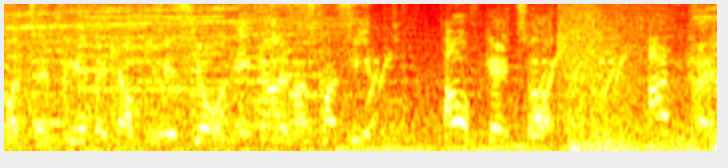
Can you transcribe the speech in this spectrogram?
Konzentriert euch auf die Mission, egal was passiert. Auf geht's, Leute. Angriff!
